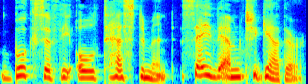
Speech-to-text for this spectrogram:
books of the Old Testament, say them together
